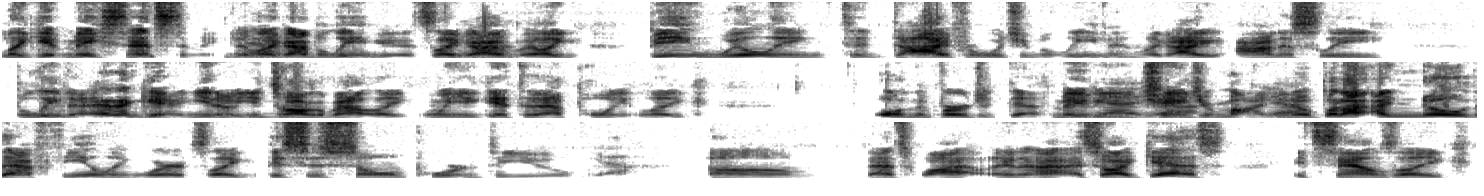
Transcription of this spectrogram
like it makes sense to me Yeah. and like i believe you it's like i Yeah. like being willing to die for what you believe in Mhm. like i honestly believe that and again you know you Mhm. talk about like when you get to that point like on the verge of death maybe Yeah, you change yeah, your mind you know but I, I know that feeling where it's like this is so important to you yeah. um that's wild and I, so i guess it sounds like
